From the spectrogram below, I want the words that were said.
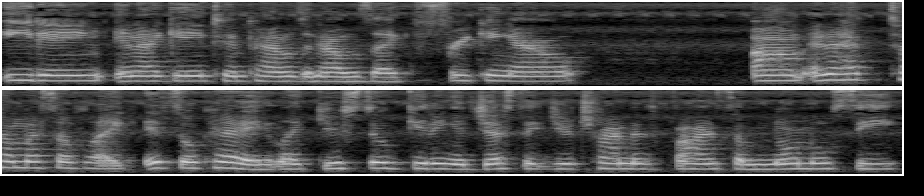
eating and I gained 10 pounds and I was like freaking out. Um, and I have to tell myself, like, it's okay. Like, you're still getting adjusted. You're trying to find some normalcy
